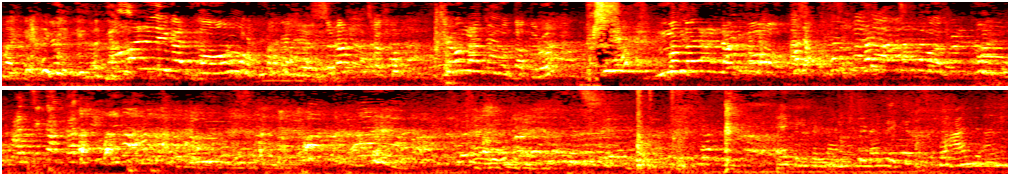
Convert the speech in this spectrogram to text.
빨리 가서 예수랑 자꾸 태어나지 못하도록 막아달라고. 가자, 가자, 가자. 같이 가, 같이. 애들이 별로 안 준다고 이렇게 안 아는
